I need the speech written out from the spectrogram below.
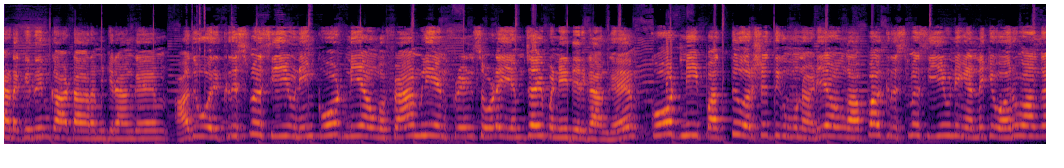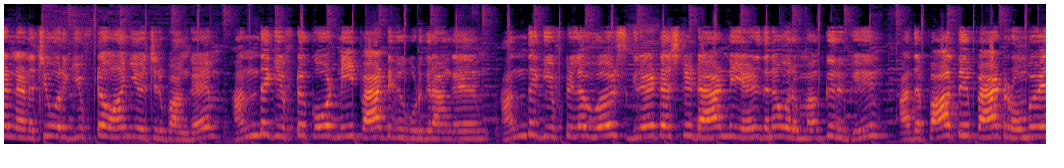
நடக்குதுன்னு காட்ட ஆரம்பிக்கிறாங்க. அது ஒரு கிறிஸ்மஸ் ஈவினிங் கோட்னி அவங்க ஃபேமிலி அண்ட் ஃப்ரெண்ட்ஸோட என்ஜாய் பண்ணிட்டு இருக்காங்க. கோட்னி பத்து வருஷத்துக்கு முன்னாடி அவங்க அப்பா கிறிஸ்மஸ் ஈவினிங் அன்னைக்கு வருவாங்கன்னு நினைச்சு ஒரு கிஃப்ட் கிஃப்ட்டை வாங்கி வச்சிருப்பாங்க. அந்த கிஃப்ட் கோட்னி பேட்டுக்கு கொடுக்குறாங்க. அந்த கிஃப்ட்டில் வேர்ல்ட்ஸ் கிரேட்டஸ்ட் டேட்னு எழுதின ஒரு மக் இருக்கு. அதை பார்த்து பேட் ரொம்பவே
